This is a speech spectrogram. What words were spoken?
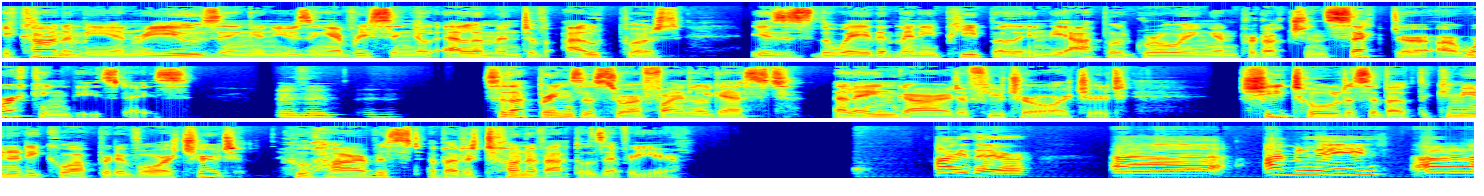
economy and reusing and using every single element of output is the way that many people in the apple growing and production sector are working these days. hmm hmm So that brings us to our final guest, Elaine Garde of Future Orchard. She told us about the community cooperative orchard who harvest about a ton of apples every year. Hi there. Uh, I'm Elaine, uh,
